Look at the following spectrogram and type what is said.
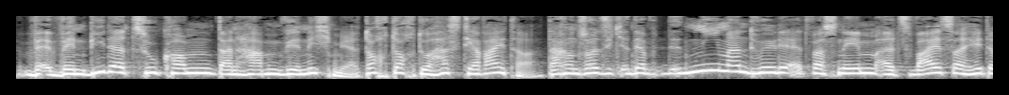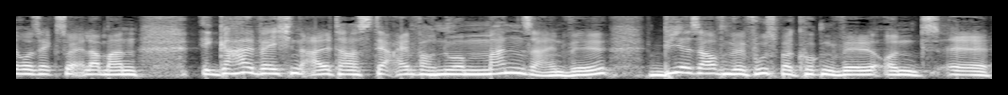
Wenn die dazukommen, dann haben wir nicht mehr. Doch, doch, du hast ja weiter. Daran soll sich der, niemand will dir etwas nehmen als weißer heterosexueller Mann, egal welchen Alters, der einfach nur Mann sein will, Bier saufen will, Fußball gucken will und äh,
